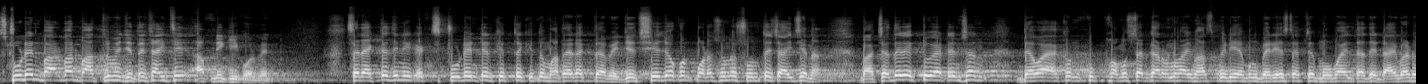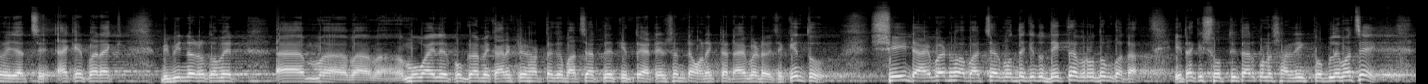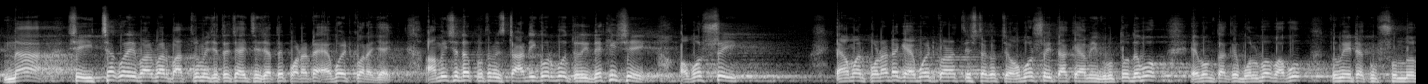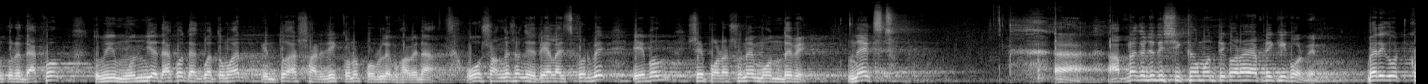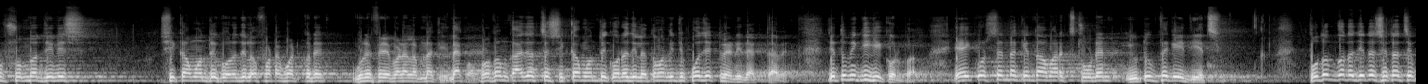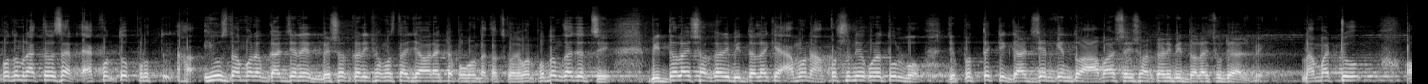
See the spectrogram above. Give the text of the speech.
স্টুডেন্ট বারবার বাথরুমে যেতে চাইছে আপনি কি করবেন? স্যার, একটা জিনিস, এক স্টুডেন্টের ক্ষেত্রে কিন্তু মাথায় রাখতে হবে, যে সে যখন পড়াশোনা শুনতে চাইছে না, বাচ্চাদের একটু অ্যাটেনশন দেওয়া এখন খুব সমস্যার কারণ হয় মাস মিডিয়া এবং ভ্যারিয়াস টাইপসের মোবাইল তাদের ডাইভার্ট হয়ে যাচ্ছে। একের পর এক বিভিন্ন রকমের মোবাইলের প্রোগ্রামে কানেক্টেড হওয়ার থেকে বাচ্চাদের কিন্তু অ্যাটেনশনটা অনেকটা ডাইভার্ট হয়েছে। কিন্তু সেই ডাইভার্ট হওয়া বাচ্চার মধ্যে কিন্তু দেখতে হবে প্রথম কথা, এটা কি সত্যি তার কোনো শারীরিক প্রবলেম আছে? না, সে ইচ্ছা করেই বারবার বাথরুমে যেতে চাইছে যাতে পড়াটা অ্যাভয়েড করা যায়। আমি সেটা প্রথমে স্টাডি করব, যদি দেখি সে অবশ্যই আমার পড়াটাকে অ্যাভয়েড করার চেষ্টা করছে, অবশ্যই তাকে আমি গুরুত্ব দেব এবং তাকে বলব, বাবু, তুমি এটা খুব সুন্দর করে দেখো, তুমি মন দিয়ে দেখো, দেখবা তোমার কিন্তু আর শারীরিক কোনো প্রবলেম হবে না। ও সঙ্গে সঙ্গে রিয়েলাইজ করবে এবং সে পড়াশোনায় মন দেবে। নেক্সট আপনাকে যদি শিক্ষামন্ত্রী করা হয়, আপনি কি করবেন? ভেরি গুড খুব সুন্দর জিনিস। শিক্ষামন্ত্রী করে দিল, ফটাফট করে ঘুরে ফিরে বেড়ালাম নাকি? দেখো, প্রথম কাজ হচ্ছে শিক্ষামন্ত্রী করে দিলে তোমার কিছু প্রজেক্ট রেডি রাখতে হবে। যে তুমি কি কি করবা? এই কোশ্চেনটা কিন্তু আমার স্টুডেন্ট ইউটিউব থেকেই দিয়েছে। প্রথম কথা যেটা, সেটা হচ্ছে প্রথম রাখতে হবে, স্যার, এখন তো হিউজ নাম্বার অফ গার্জেনের বেসরকারি সংস্থায় যাওয়ার একটা প্রবণতা কাজ করে। আমার প্রথম কাজ হচ্ছে, বিদ্যালয়, সরকারি বিদ্যালয়কে এমন আকর্ষণীয় করে তুলবো যে প্রত্যেকটি গার্জিয়ান কিন্তু আবার সেই সরকারি বিদ্যালয়ে ছুটে আসবে। নাম্বার টু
